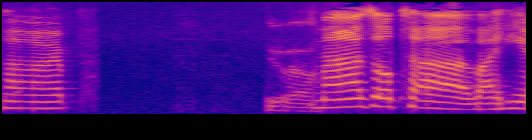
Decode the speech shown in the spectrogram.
Karp. You will. Mazel tov. I hear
